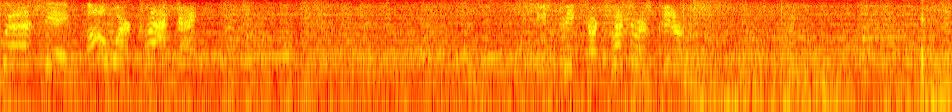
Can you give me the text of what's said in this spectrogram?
crashing! Oh, we're crashing! Are treacherous, Peter! It's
